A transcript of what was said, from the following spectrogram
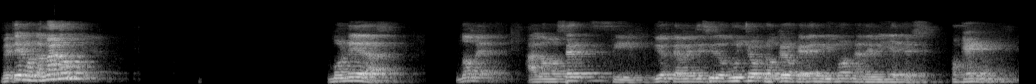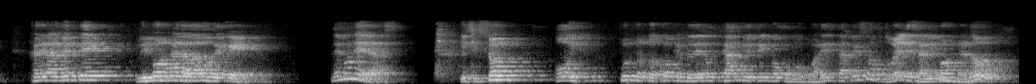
Metemos la mano. Monedas. No me, a lo mejor, si Dios te ha bendecido mucho, no creo que des limosna de billetes. ¿Ok? Generalmente, limosna la damos de qué? De monedas. Y si son, hoy justo tocó que me den un cambio y tengo como 40 pesos, duele esa limosna, ¿no?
